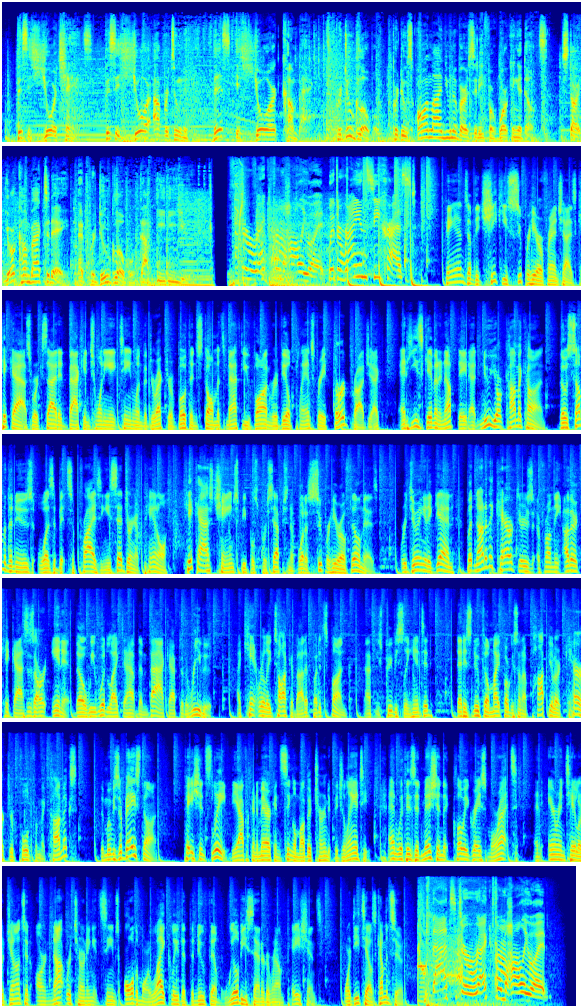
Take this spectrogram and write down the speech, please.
This is your chance. This is your opportunity. This is your comeback. Purdue Global, Purdue's online university for working adults. Start your comeback today at purdueglobal.edu. Direct from Hollywood with Ryan Seacrest. Fans of the cheeky superhero franchise Kick Ass were excited back in 2018 when the director of both installments, Matthew Vaughn, revealed plans for a third project, and he's given an update at New York Comic Con. Though some of the news was a bit surprising, he said during a panel, Kick Ass changed people's perception of what a superhero film is. We're doing it again, but none of the characters from the other Kick Asses are in it, though we would like to have them back after the reboot. I can't really talk about it, but it's fun. Matthews previously hinted that his new film might focus on a popular character pulled from the comics the movies are based on. Patience Lee, the African American single mother turned vigilante. And with his admission that Chloe Grace Moretz and Aaron Taylor Johnson are not returning, it seems all the more likely that the new film will be centered around Patience. More details coming soon. That's direct from Hollywood.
